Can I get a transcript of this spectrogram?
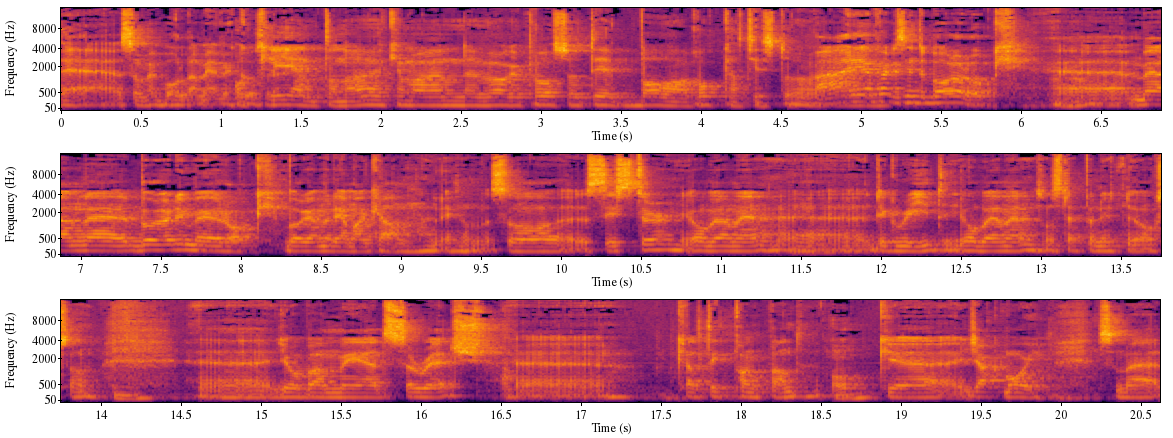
mm. eh, som jag bollar med mycket. Och klienterna, kan man våga påstå att det är bara rockartister? Nej, det är faktiskt inte bara rock. Mm. Men eh, började med rock, börja med det man kan. Liksom. Så Sister jobbar jag med, eh, The Greed jobbar jag med som släpper nytt nu också. Mm. Eh, jobbar med Sir eh, Celtic punkband och eh, Jack Moy som är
